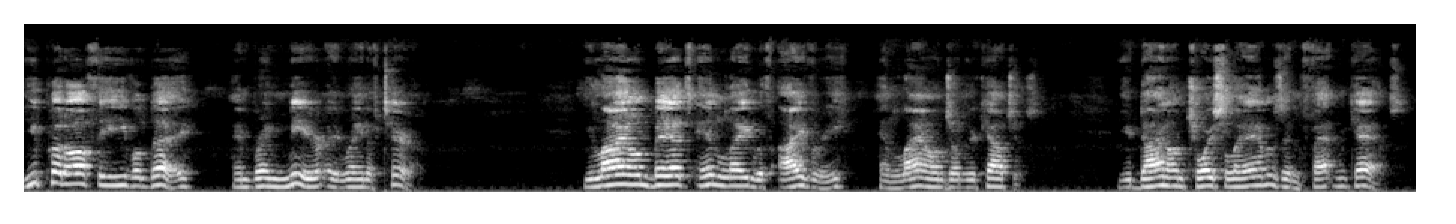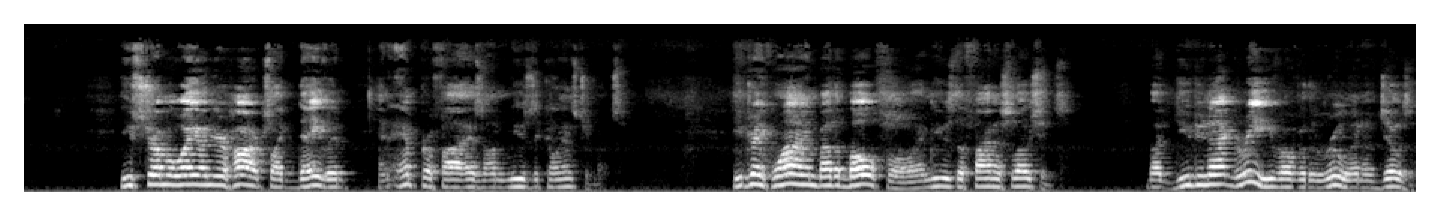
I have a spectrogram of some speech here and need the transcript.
You put off the evil day and bring near a reign of terror. You lie on beds inlaid with ivory and lounge on your couches. You dine on choice lambs and fattened calves. You strum away on your harps like David and improvise on musical instruments. You drink wine by the bowlful and use the finest lotions, but you do not grieve over the ruin of Joseph.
